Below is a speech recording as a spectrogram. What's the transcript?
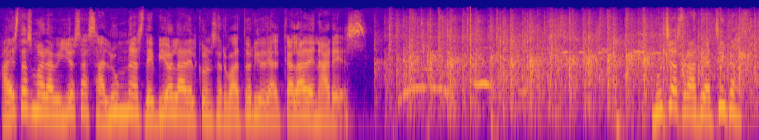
a estas maravillosas alumnas de viola del Conservatorio de Alcalá de Henares. Muchas gracias, chicas.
